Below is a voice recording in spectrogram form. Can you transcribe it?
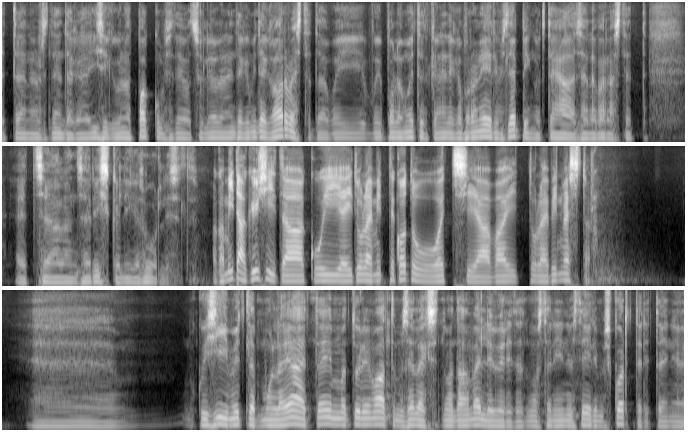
et tõenäoliselt nendega, isegi kui nad pakkumise teevad, sul ei ole nendega midagi arvestada või, või pole mõtet ka nendega broneerimislepingut teha, sellepärast et et seal on see risk on liiga suur lihtsalt. aga mida küsida, kui ei tule mitte koduotsija, vaid tuleb investor? Äh, kui Siim ütleb mulle ja et ei, ma tulin vaatama selleks, et ma tahan välja üürida, et ma ostan investeerimiskorterit, on ju,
